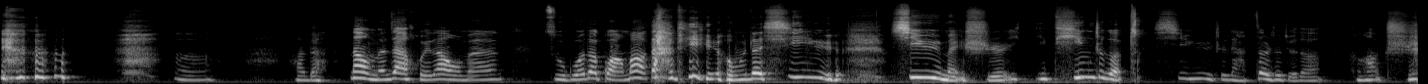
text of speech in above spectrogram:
嗯。好的，那我们再回到我们祖国的广袤大地，我们的西域，西域美食，一一听这个西域这俩字儿就觉得很好吃。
